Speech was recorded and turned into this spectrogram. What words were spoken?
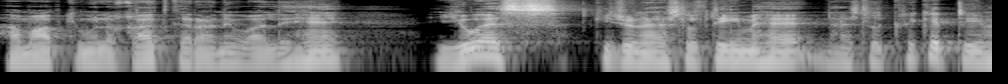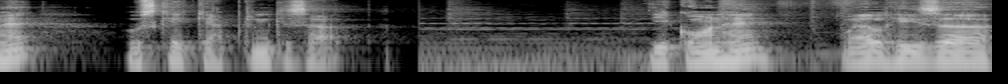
हम आपकी मुलाकात कराने वाले हैं। यूएस की जो नेशनल टीम है नेशनल क्रिकेट टीम है, उसके कैप्टन के साथ। ये कौन है? Well he is a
